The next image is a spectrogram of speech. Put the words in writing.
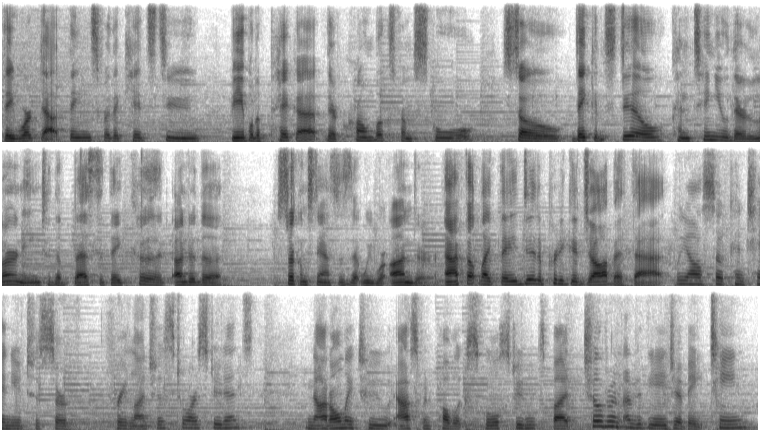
They worked out things for the kids to be able to pick up their Chromebooks from school so they can still continue their learning to the best that they could under the circumstances that we were under. And I felt like they did a pretty good job at that. We also continue to serve free lunches to our students not only to Aspen Public School students, but children under the age of 18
